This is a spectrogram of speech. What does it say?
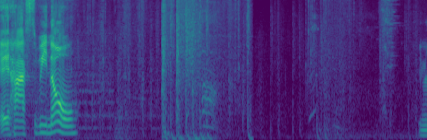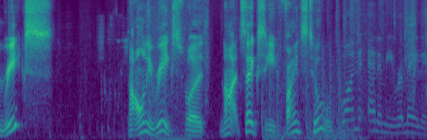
It has to be no. And Reeks, not only Reeks, but not sexy, finds two. One enemy remaining.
